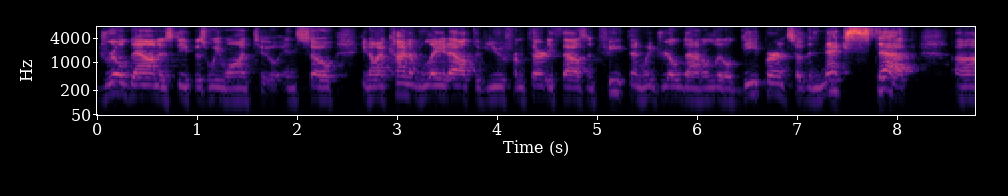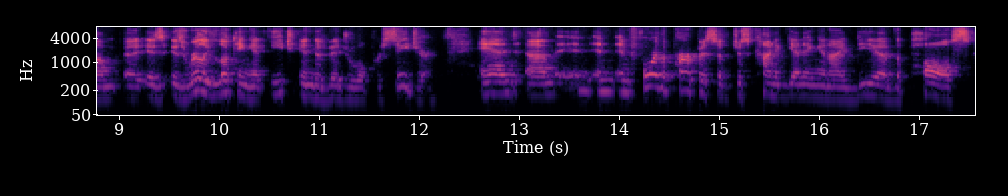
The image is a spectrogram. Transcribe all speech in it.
drill down as deep as we want to. And so, you know, I kind of laid out the view from 30,000 feet, then we drilled down a little deeper. And so the next step um, is, is really looking at each individual procedure. And, um, and, and, and for the purpose of just kind of getting an idea of the pulse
